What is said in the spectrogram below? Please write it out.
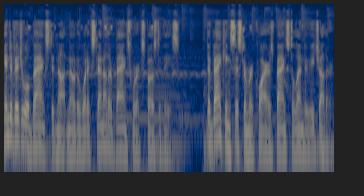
Individual banks did not know to what extent other banks were exposed to these. The banking system requires banks to lend to each other,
